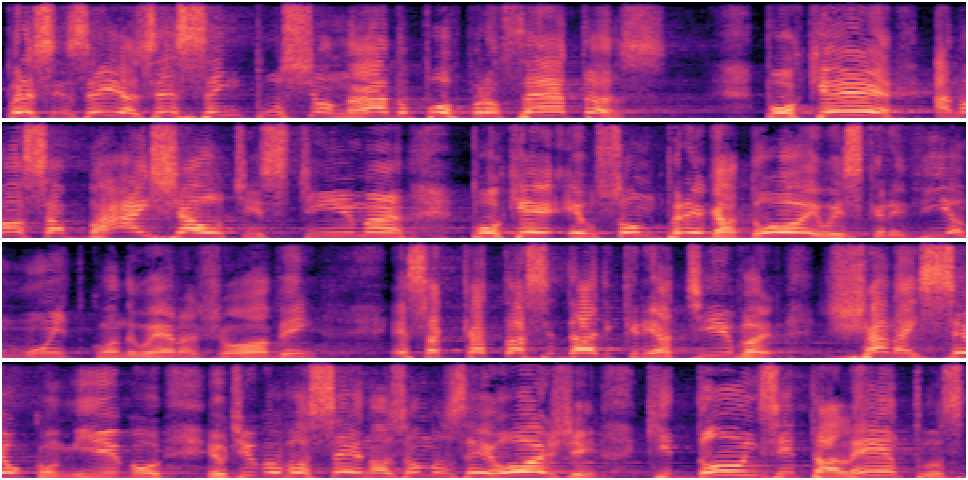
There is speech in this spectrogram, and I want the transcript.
precisei às vezes ser impulsionado por profetas. Porque a nossa baixa autoestima, porque eu sou um pregador, eu escrevia muito quando eu era jovem, essa capacidade criativa já nasceu comigo. Eu digo a você, nós vamos ver hoje que dons e talentos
